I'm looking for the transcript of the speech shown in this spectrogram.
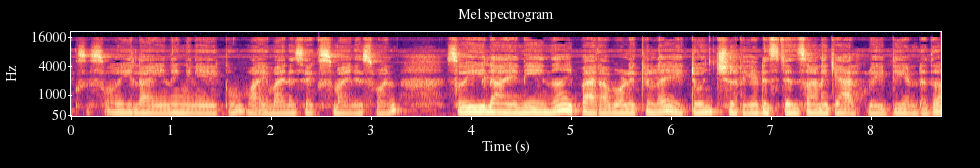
axis so ഈ ലൈൻ എങ്ങനെയായിരിക്കും? Y minus x minus one so ഈ ലൈനിൽ നിന്ന് ഈ പാരാബോളയ്ക്കുള്ള ഏറ്റവും ചെറിയ ഡിസ്റ്റൻസ് ആണ് കാൽക്കുലേറ്റ് ചെയ്യേണ്ടത്.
